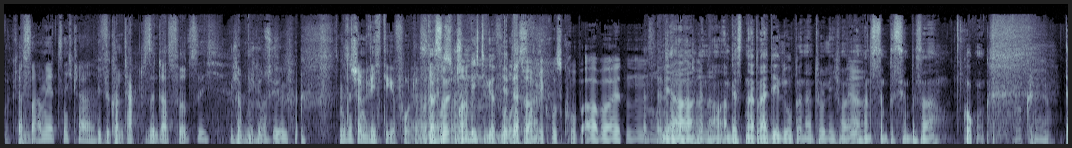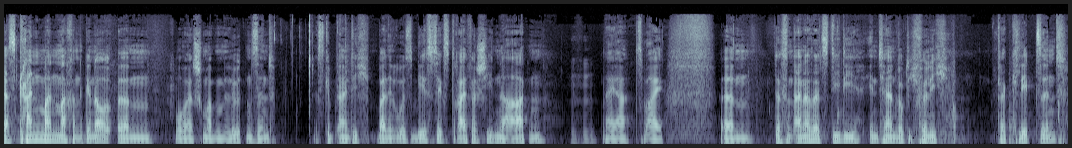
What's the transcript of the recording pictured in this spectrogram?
Okay. Das war mir jetzt nicht klar. Wie viele Kontakte sind das? 40? Ich habe nicht gezählt. Das müssen schon wichtige Fotos sein. Das sollten schon wichtige Fotos sein. Unter Mikroskop arbeiten. Ja, genau. Am besten eine 3D-Lupe natürlich, weil ja. da kannst du ein bisschen besser gucken. Okay. Das kann man machen. Genau, ähm, wo wir jetzt schon mal beim Löten sind. Es gibt eigentlich bei den USB-Sticks drei verschiedene Arten. Mhm. Naja, zwei. Ähm, das sind einerseits die, die intern wirklich völlig verklebt sind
